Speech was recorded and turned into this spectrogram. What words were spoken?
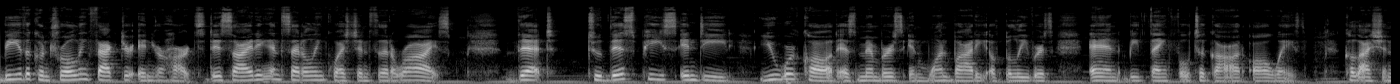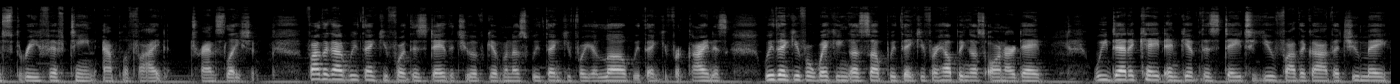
be the controlling factor in your hearts, deciding and settling questions that arise. That to this peace indeed you were called as members in one body of believers and be thankful to God always. Colossians 3:15 amplified translation. Father God, we thank you for this day that you have given us. We thank you for your love. We thank you for kindness. We thank you for waking us up. We thank you for helping us on our day. We dedicate and give this day to you, Father God, that you may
